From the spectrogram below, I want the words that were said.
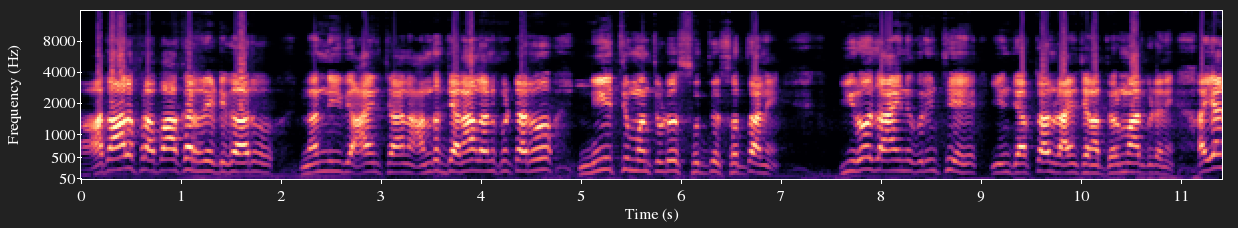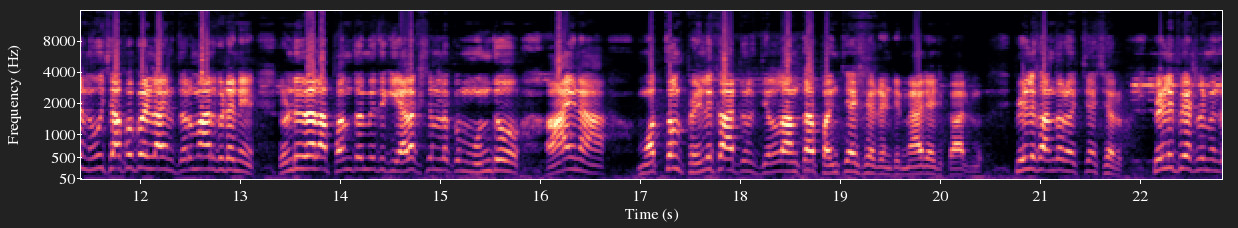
ఆదాల ప్రభాకర్ రెడ్డి గారు నన్ను ఇవి ఆయన చాలా అందరు జనాలు అనుకుంటారు నీతిమంతుడు శుద్ధ శుద్ధ అని. ఈరోజు ఆయన గురించి ఈయన చెప్తాను ఆయన చాలా దుర్మార్గుడని. అయ్యా నువ్వు చెప్పబడి ఆయన దుర్మార్గుడని. రెండు వేల పంతొమ్మిదికి ఎలక్షన్లకు ముందు ఆయన మొత్తం పెళ్ళి కార్డులు జిల్లా అంతా పనిచేసాడండి మ్యారేజ్ కార్డులు. పెళ్ళికి అందరూ వచ్చేసారు పెళ్ళి పీటల మీద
